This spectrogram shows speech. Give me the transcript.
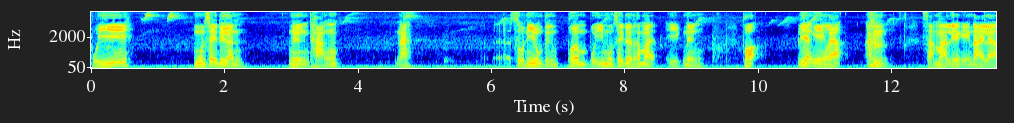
ปุ๋ยมูลไส้เดือนหนึ่งถังนะเอ่อสูตรนี้ลุงถึงเพิ่มปุ๋ยมูลไส้เดือนเข้ามาอีกหนึ่งเพราะเลี้ยงเองแล้ว สามารถเลี้ยงเองได้แล้ว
